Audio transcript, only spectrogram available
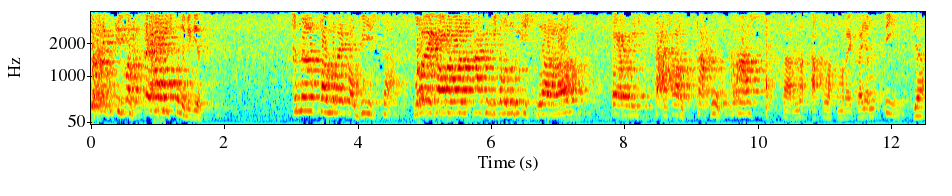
jangan ikut Islam. Teroris kan demikian. Kenapa mereka bisa? Mereka orang-orang kafir bisa menuduh Islam. Teroris, kasar, kaku, keras. Karena akhlak mereka yang tidak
